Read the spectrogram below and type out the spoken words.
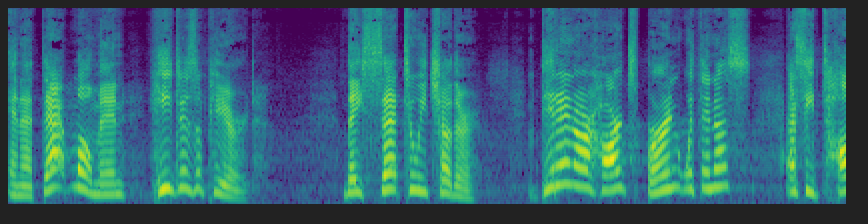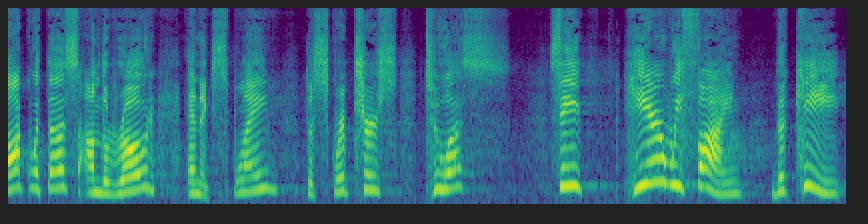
And at that moment, he disappeared they said to each other, Didn't our hearts burn within us as he talked with us on the road and explained the scriptures to us? See, here we find the key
